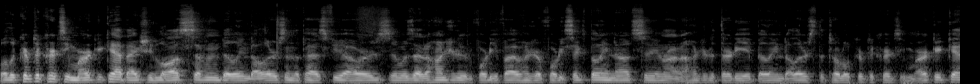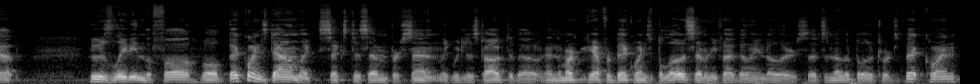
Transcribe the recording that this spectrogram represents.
Well, the cryptocurrency market cap actually lost seven billion dollars in the past few hours. It was at 145, 146 billion. Now it's sitting around 138 billion dollars. The total cryptocurrency market cap. Who's leading the fall? Well, Bitcoin's down like six to seven percent, like we just talked about, and the market cap for Bitcoin's below 75 billion dollars. So that's another blow towards Bitcoin.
